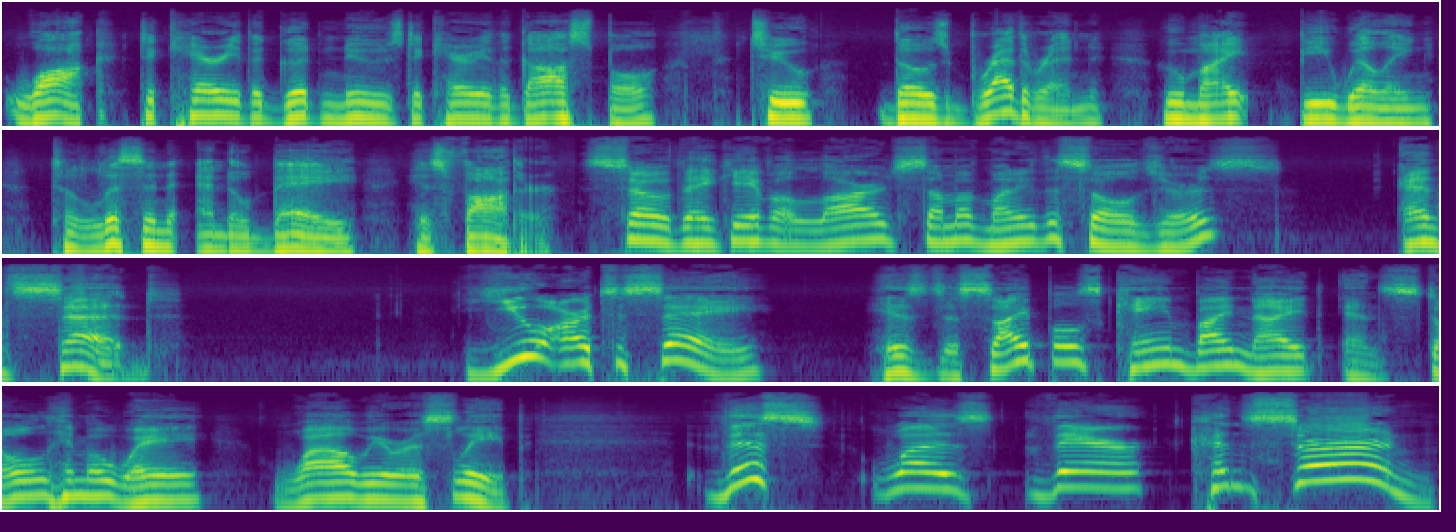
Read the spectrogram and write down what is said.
walk to carry the good news, to carry the gospel to those brethren who might be willing to listen and obey his father. So they gave a large sum of money to the soldiers and said, You are to say, His disciples came by night and stole him away while we were asleep. This was their concern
